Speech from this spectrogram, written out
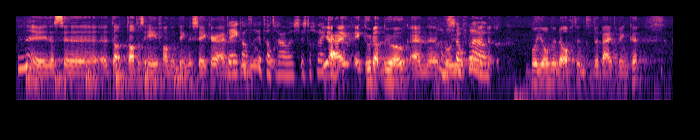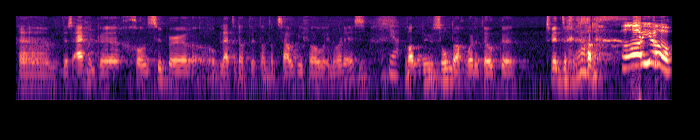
Nee, dat is, eh, dat, dat is een van de dingen zeker. En deed ik altijd al trouwens. Is toch lekker? Ja, ik, ik doe dat nu ook. En eh Oh, dat is zo bouillon, flauw. in de, bouillon in de ochtend erbij drinken. Ehm, dus eigenlijk eh, gewoon super eh, opletten dat, dit- dat dat zoutniveau in orde is. Ja. Want nu zondag wordt het ook eh 20 graden. Oh joh!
